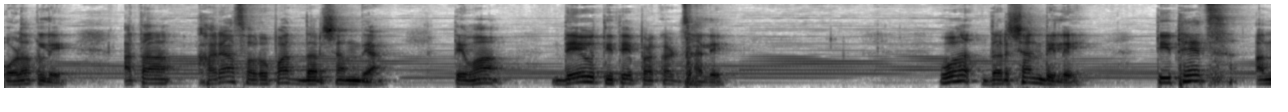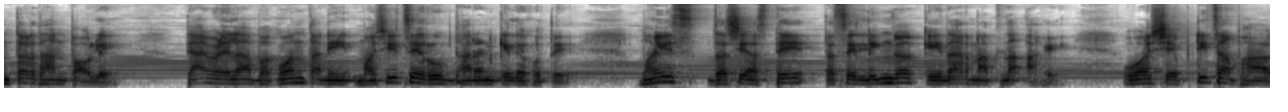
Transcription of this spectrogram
ओळखले. आता खऱ्या स्वरूपात दर्शन द्या. तेव्हा देव तिथे प्रकट झाले व दर्शन दिले. तिथेच अंतर्धान पावले. त्यावेळेला भगवंतानी म्हशीचे रूप धारण केले होते. म्हैस जशी असते तसे लिंग केदारनाथला आहे व शेपटीचा भाग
